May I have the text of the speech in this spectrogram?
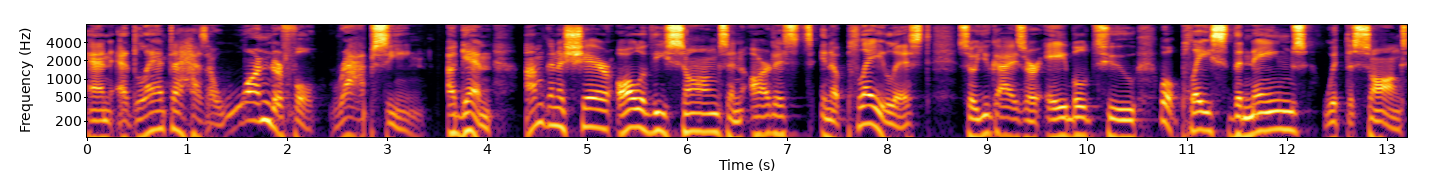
And Atlanta has a wonderful rap scene. Again, I'm going to share all of these songs and artists in a playlist so you guys are able to, well, place the names with the songs.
